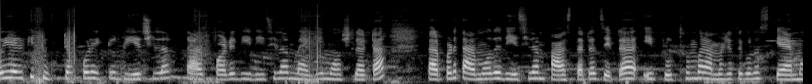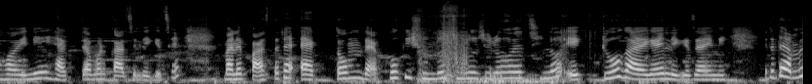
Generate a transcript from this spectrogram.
ওই আর কি টুকটাক করে একটু দিয়েছিলাম। তারপরে দিয়ে দিয়েছিলাম ম্যাগি মশলাটা। তারপরে তার মধ্যে দিয়েছিলাম পাস্তাটা, যেটা এই প্রথমবার আমার সাথে কোনো স্ক্যাম হয়নি হ্যাকটা আমার কাজে লেগেছে। মানে পাস্তাটা একদম দেখো কি সুন্দর চুড়ো চুড়ো হয়েছিল, একটুও গায়ে গায়ে লেগে যায়নি। এটাতে আমি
